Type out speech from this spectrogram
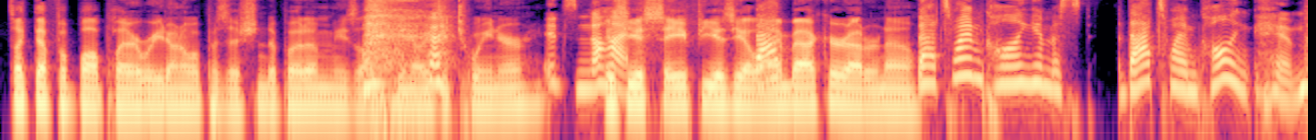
It's like that football player where you don't know what position to put him. He's like, you know, he's a tweener. it's not. Is he a safety? Is he a That- linebacker? I don't know. That's why I'm calling him a. That's why I'm calling him him.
